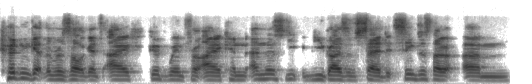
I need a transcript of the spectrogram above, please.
couldn't get the result against AEK. Good win for AEK. And, and as you guys have said, it seems as though um,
